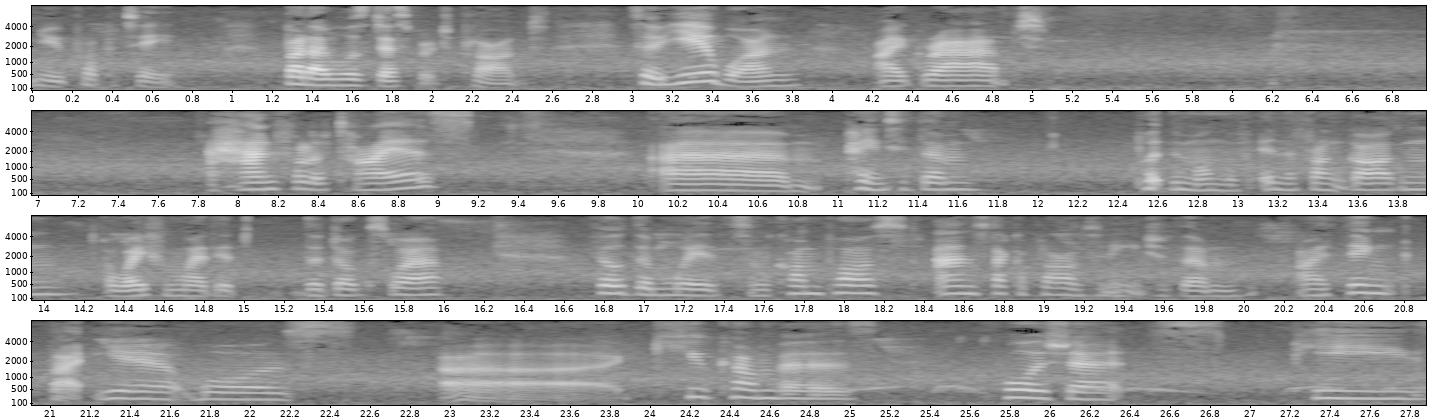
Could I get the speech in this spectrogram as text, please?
new property. But I was desperate to plant. So, year one, I grabbed a handful of tyres, um, painted them, put them on the, in the front garden, away from where the, the dogs were filled them with some compost and stuck a plant in each of them. I think that year was uh, cucumbers, courgettes, peas,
